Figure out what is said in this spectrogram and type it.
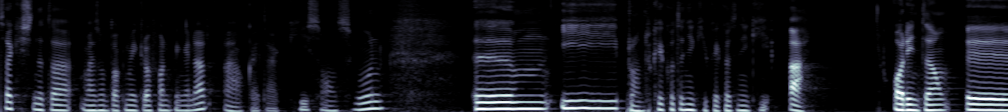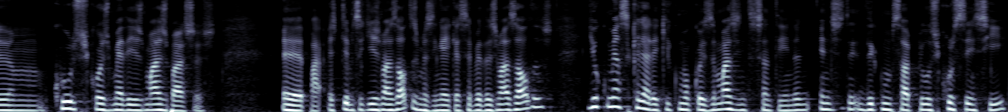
Será que isto ainda está mais um toque no microfone para enganar? Ah, ok, está aqui, só um segundo. Um, e pronto, o que é que eu tenho aqui? O que é que eu tenho aqui? Ah, ora então, um, cursos com as médias mais baixas. Uh, pá, temos aqui as mais altas, mas ninguém quer saber das mais altas. E eu começo, se calhar, aqui com uma coisa mais interessante ainda. Antes de, de começar pelos cursos em si,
